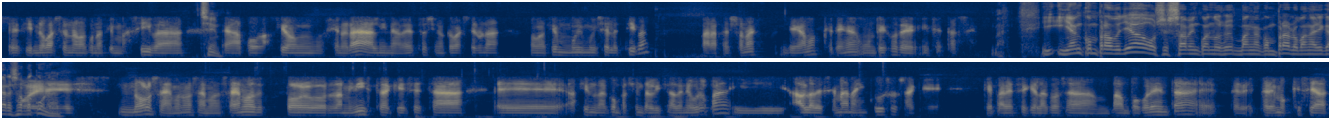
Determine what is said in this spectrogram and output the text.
Es decir, no va a ser una vacunación masiva a población general ni nada de esto, sino que va a ser una vacunación muy, muy selectiva para personas, digamos, que tengan un riesgo de infectarse. ¿Y, han comprado ya o se saben cuándo van a comprar o van a llegar esa pues, vacuna? No lo sabemos, no lo sabemos. Sabemos por la ministra que se está eh, haciendo una compra centralizada en Europa y habla de semanas incluso, o sea que, que parece que la cosa va un poco lenta. esperemos que sea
